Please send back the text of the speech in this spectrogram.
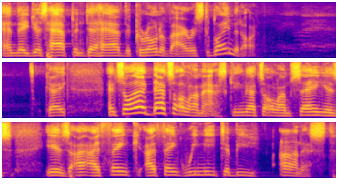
And they just happen to have the coronavirus to blame it on. Okay? And so that, that's all I'm asking. That's all I'm saying is, is I, I think I think we need to be honest.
